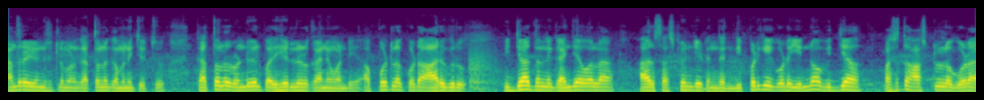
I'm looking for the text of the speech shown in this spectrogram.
ఆంధ్ర యూనివర్సిటీలో మనం గతంలో గమనించవచ్చు. గతంలో రెండు వేల పదిహేడులో కానివ్వండి అప్పట్లో కూడా ఆరుగురు విద్యార్థుల్ని గంజా వల్ల ఆరు సస్పెండ్ చేయడం జరిగింది. ఇప్పటికీ కూడా ఎన్నో విద్యా వసతి హాస్టల్లో కూడా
